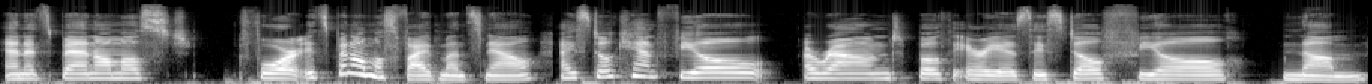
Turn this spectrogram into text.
And it's been almost for it's been almost 5 months now. I still can't feel around both areas, they still feel numb,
